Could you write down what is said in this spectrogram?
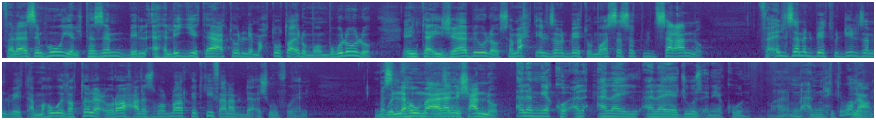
فلازم هو يلتزم بالأهلية تاعته اللي محطوطة له. هم بيقولوا له أنت إيجابي ولو سمحت إلزم البيت. ومؤسسته بتسأل عنه. فإلزم البيت بده يلزم البيت. أما هو إذا طلع وراح على سوبر ماركت كيف أنا بدي أشوفه يعني؟ بس ولا هو ما أعلنش عنه؟ ألم يكن ألا ألا يجوز أن يكون؟ نحكي واقع. نعم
